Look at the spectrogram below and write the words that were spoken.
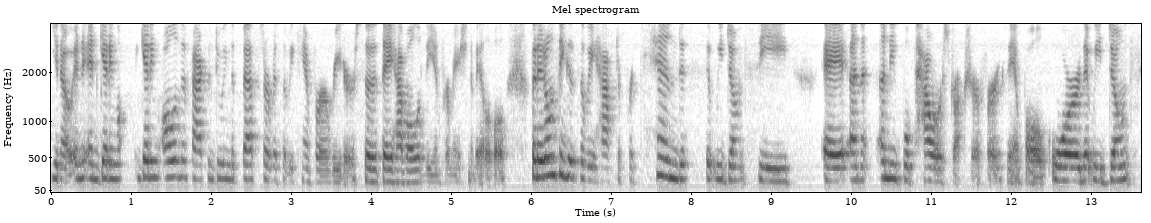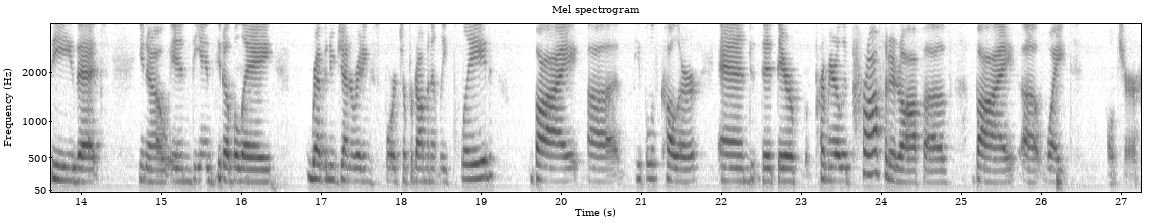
you know, and, and getting getting all of the facts and doing the best service that we can for our readers so that they have all of the information available. But I don't think it's that we have to pretend that we don't see a, an unequal power structure, for example, or that we don't see that, you know, in the NCAA revenue generating sports are predominantly played by uh, people of color and that they're primarily profited off of by uh, white culture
